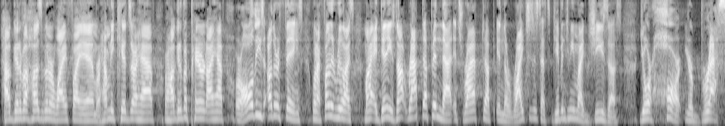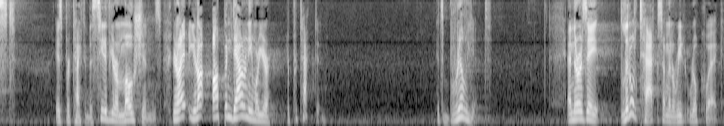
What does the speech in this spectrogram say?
how good of a husband or wife I am, or how many kids I have, or how good of a parent I have, or all these other things, when I finally realize my identity is not wrapped up in that, it's wrapped up in the righteousness that's given to me by Jesus, your heart, your breast is protected, the seat of your emotions. You're not, you're not up and down anymore, you're, you're protected. It's brilliant. And there is a little text, I'm going to read it real quick,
